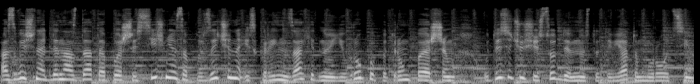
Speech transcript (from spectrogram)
А звична для нас дата 1 січня запозичена із країн Західної Європи Петром І у 1699 році.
